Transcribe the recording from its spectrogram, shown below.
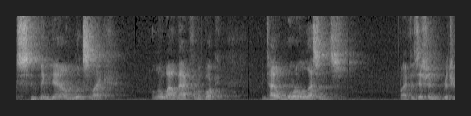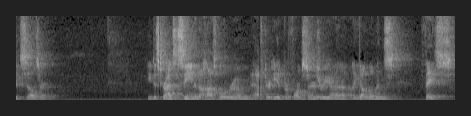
stooping down looks like a little while back from a book entitled Mortal Lessons by physician Richard Selzer. He describes a scene in a hospital room after he had performed surgery on a, a young woman's face.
